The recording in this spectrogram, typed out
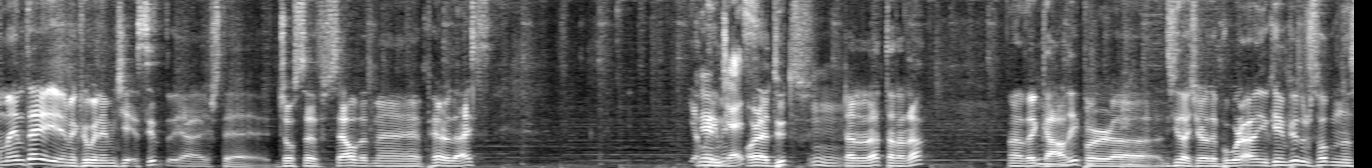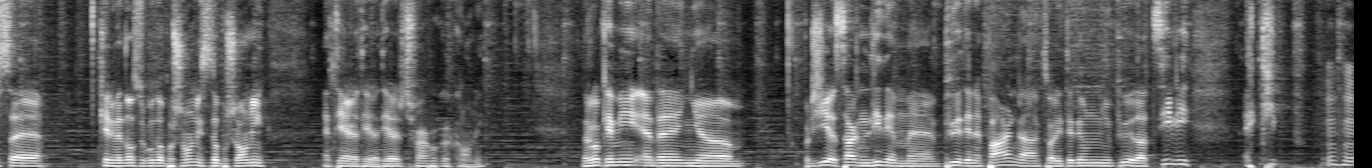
momente jeni me klubin e mëngjesit, ja ishte Joseph Salvat me Paradise. Ja ku jemi? Ora e dytë. Mm. Tarara tarara. Dhe mhm. gati për uh, të gjitha gjërat e bukura Ju kemi pyetur sot nëse keni vendosur ku të pushoni, si të pushoni E tjera, e tjera, e tjera, çfarë po kërkoni Ndërkohë kemi mhm. edhe një përgjigje të saktë në lidhje me pyetjen e parë nga aktualiteti Unë ju pyeta cili ekip mm -hmm.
